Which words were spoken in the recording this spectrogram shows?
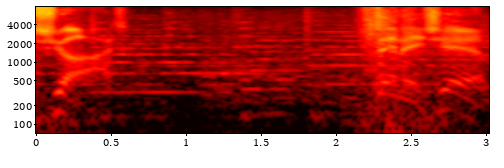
Headshot. Finish him.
